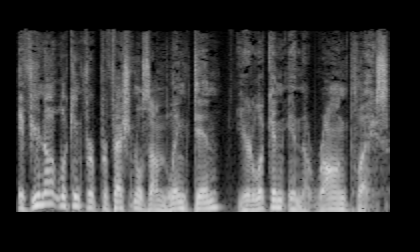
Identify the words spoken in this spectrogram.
If you're not looking for professionals on LinkedIn, you're looking in the wrong place.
